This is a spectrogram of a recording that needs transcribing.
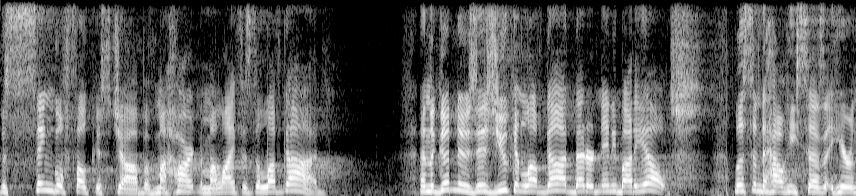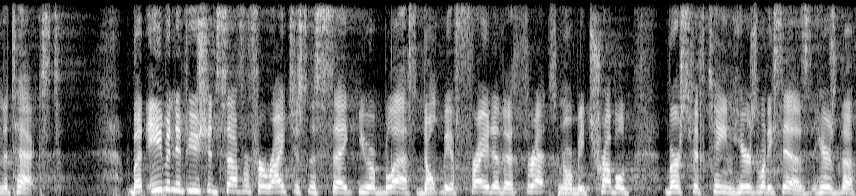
the single focus job of my heart and my life is to love God. And the good news is you can love God better than anybody else. Listen to how he says it here in the text. But even if you should suffer for righteousness' sake, you are blessed. Don't be afraid of their threats, nor be troubled. Verse 15, here's what he says. Here's the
